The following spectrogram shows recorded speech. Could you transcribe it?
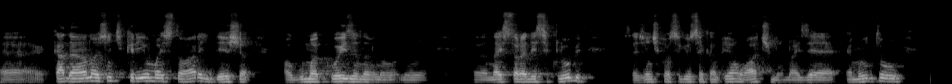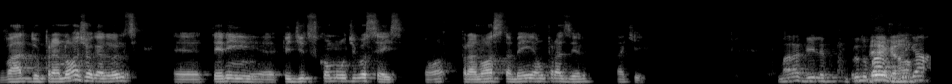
É, cada ano a gente cria uma história e deixa alguma coisa no, no, no, eh, na história desse clube. Se a gente conseguiu ser campeão, ótimo, mas é, é muito válido para nós jogadores é, terem é, pedidos como o de vocês. Então, para nós também é um prazer estar aqui. Maravilha. Bruno Barros, obrigado.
